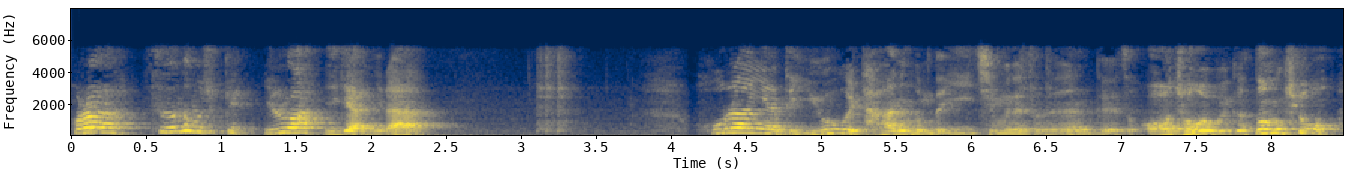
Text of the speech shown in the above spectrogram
호랑아, 쓰다듬어 줄게. 일로 와. 이게 아니라 호랑이한테 유혹을 당하는 겁니다. 이 지문에서는. 그래서 어 저걸 보니까 너무 귀여워.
